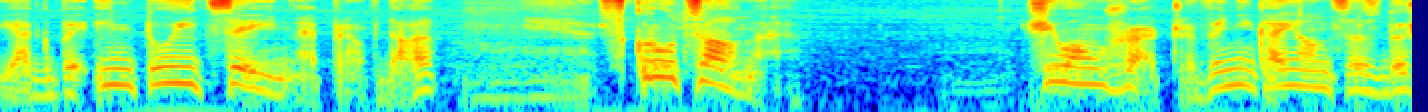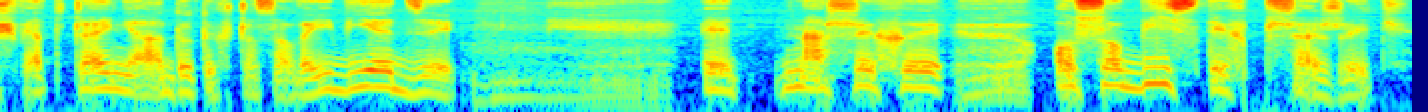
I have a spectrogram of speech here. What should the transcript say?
jakby intuicyjne, prawda, skrócone siłą rzeczy, wynikające z doświadczenia dotychczasowej wiedzy, y, naszych y, osobistych przeżyć,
